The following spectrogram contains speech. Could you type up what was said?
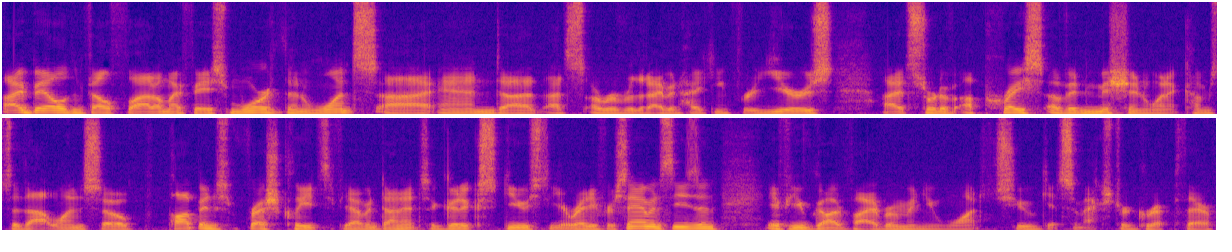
I bailed and fell flat on my face more than once, uh, and uh, that's a river that I've been hiking for years. Uh, it's sort of a price of admission when it comes to that one. So pop in some fresh cleats if you haven't done it. It's a good excuse to get ready for salmon season if you've got Vibram and you want to get some extra grip there.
